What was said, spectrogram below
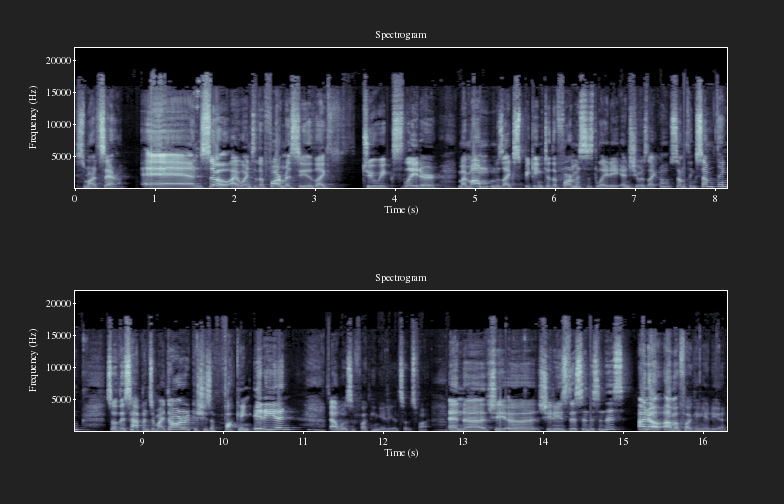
Smart Sarah. And so I went to the pharmacy like two weeks later. My mom was like speaking to the pharmacist lady, and she was like, "Oh, something, something." So this happened to my daughter because she's a fucking idiot. I was a fucking idiot, so it's fine. And uh, she uh, she needs this and this and this. I know I'm a fucking idiot.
